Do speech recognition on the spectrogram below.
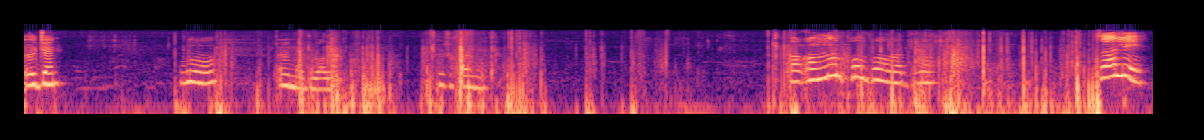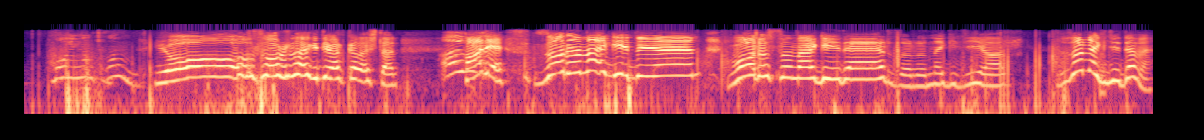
Öleceksin. Ne o? Ölmedi vallahi. Çocuk ölmedi. Arkamdan pompaladılar. Salih bu oyundan çıkalım mı? Yo zoruna gidiyor arkadaşlar. Abi Hadi zoruna giden borusuna gider. Zoruna gidiyor. Zoruna gidiyor değil mi?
